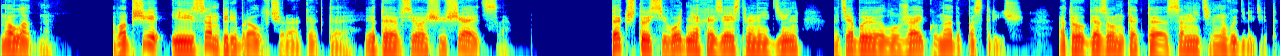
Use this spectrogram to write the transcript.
Но ладно. Вообще и сам перебрал вчера как-то. Это все ощущается. Так что сегодня хозяйственный день, хотя бы лужайку надо постричь. А то газон как-то сомнительно выглядит.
